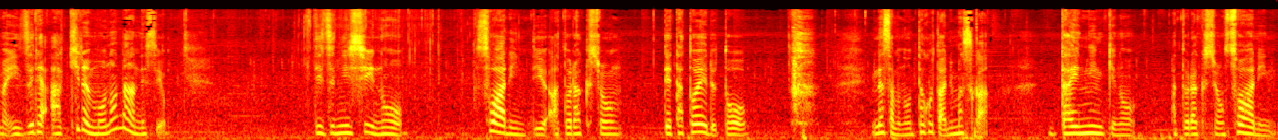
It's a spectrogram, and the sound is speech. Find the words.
まあ、いずれ飽きるものなんですよ。ディズニーシーのソアリンっていうアトラクションで例えると 皆様乗ったことありますか？大人気のアトラクションソアリン。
